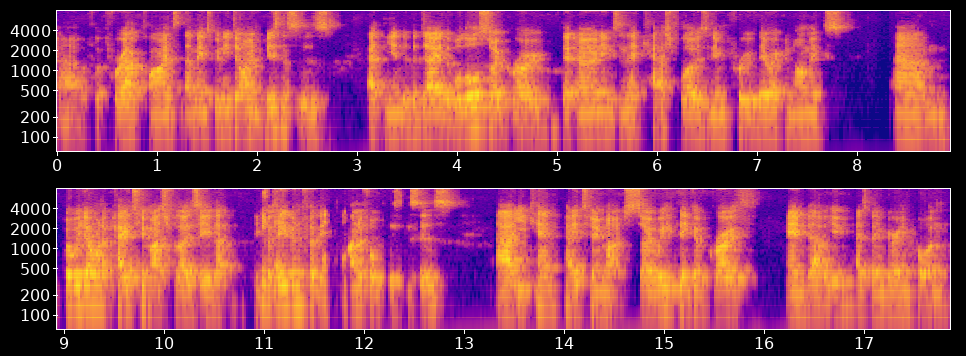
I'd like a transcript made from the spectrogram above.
uh, for, for our clients. And that means we need to own businesses at the end of the day that will also grow their earnings and their cash flows and improve their economics. Um, but we don't want to pay too much for those either, because yeah. even for the wonderful businesses, uh, you can't pay too much. So we think of growth and value as being very important.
